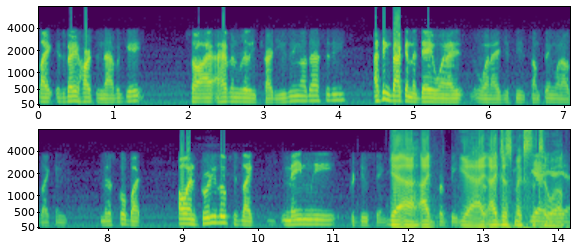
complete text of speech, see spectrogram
Like it's very hard to navigate. So I, I haven't really tried using Audacity. I think back in the day when I when I just needed something when I was like in middle school, but oh, and Fruity Loops is like mainly producing. Yeah, I yeah, I, I just mixed the yeah, two yeah, up. yeah.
